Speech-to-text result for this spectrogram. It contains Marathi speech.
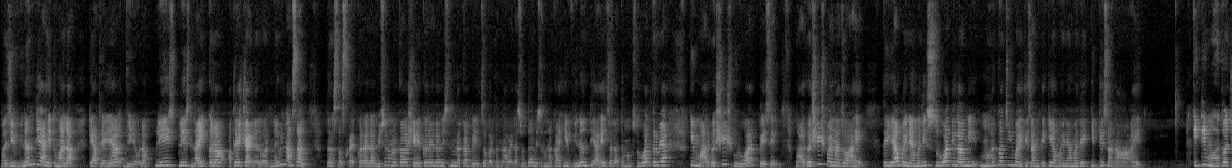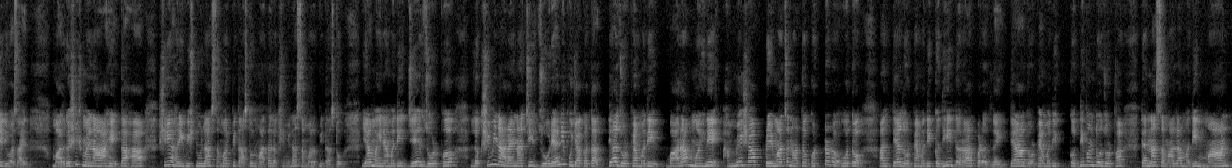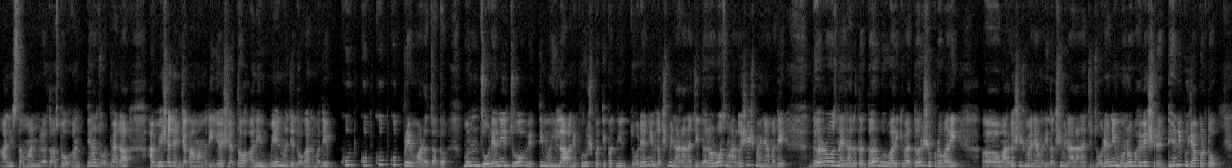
माझी विनंती आहे तुम्हाला की आपल्या या व्हिडिओला प्लीज प्लीज लाईक करा. आपल्या चॅनलवर नवीन असाल तर सबस्क्राईब करायला विसरू नका शेअर करायला विसरू नका बेलचं बटन दाबायला सुद्धा विसरू नका ही विनंती आहे. चला तर मग सुरुवात करूया की मार्गशीर्ष गुरुवार पेसेल. मार्गशीर्ष महिना जो आहे तर या महिन्यामध्ये सुरुवातीला मी महत्त्वाची माहिती सांगते की या महिन्यामध्ये किती सण आहेत किती महत्त्वाचे दिवस आहेत. मार्गशीर्ष महिना आहे तर हा श्री हरी विष्णूला समर्पित असतो माता लक्ष्मीला समर्पित असतो. या महिन्यामध्ये जे जोडफं लक्ष्मीनारायणाची जोड्याने पूजा करतात त्या जोडफ्यामध्ये बारा महिने हमेशा प्रेमाचं नातं घट्ट होतं आणि त्या जोडफ्यामध्ये कधीही दरार पडत नाही. त्या जोडफ्यामध्ये कधी पण तो जोडपा त्यांना समाजामध्ये मान आणि सन्मान मिळत असतो. आणि त्या जोडप्याला हमेशा त्यांच्या कामामध्ये यश येतं आणि मेन म्हणजे दोघांमध्ये खूप खूप खूप खूप प्रेम वाढत जातं. म्हणून जोड्याने जो व्यक्ती महिला आणि पुरुष पती पत्नी जोड्याने लक्ष्मीनारायणाची दररोज मार्गशीर्ष महिन्यामध्ये दररोज नाही झालं तर दर गुरुवारी किंवा दर शुक्रवारी मार्गशीर्ष महिन्यामध्ये लक्ष्मीनारायणाची जोड्याने मनोभावे श्रद्धेने पूजा करतो.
